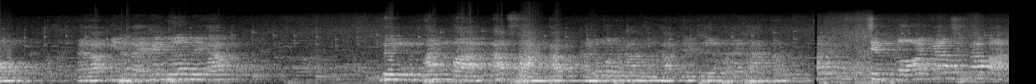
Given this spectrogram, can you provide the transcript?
2นะครับมีท่านใดให้เพิ่มไหมครับ1,000 บาทนับ3ครับอนุโมทนาบุญครับเรียนเชิญท่านอาจารย์ครับ799 บาท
